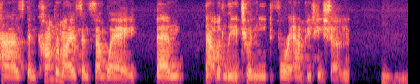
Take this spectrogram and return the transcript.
has been compromised in some way, then that would lead to a need for amputation. Mm-hmm.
